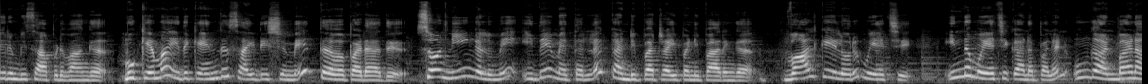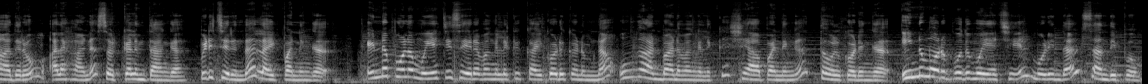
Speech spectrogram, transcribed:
விரும்பி சாப்பிடுவாங்க. முக்கியமாக இதுக்கு எந்த சைட் டிஷ்ஷுமே தேவைப்படாது. ஸோ நீங்களுமே இதே மெத்தடில் கண்டிப்பாக ட்ரை பண்ணி பாருங்க. வாழ்க்கையில் ஒரு முயற்சி. இந்த முயற்சிக்கான பலன் உங்கள் அன்பான ஆதரவும் அழகான சொற்களும் தாங்க. பிடிச்சிருந்தா லைக் பண்ணுங்கள் என்ன போல முயற்சி செய்கிறவங்களுக்கு கை கொடுக்கணும்னா உங்க அன்பானவங்களுக்கு ஷேர் பண்ணுங்க தோல் கொடுங்க. இன்னும் ஒரு புது முயற்சியில் முடிந்தால் சந்திப்போம்.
